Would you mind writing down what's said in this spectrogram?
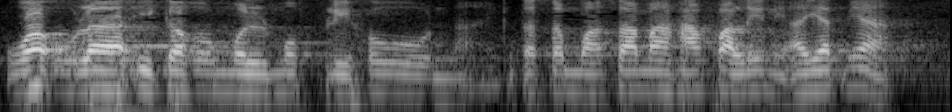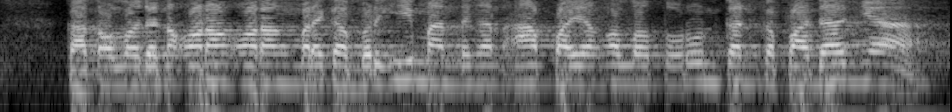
wa ulaika humul muflihun. Nah, kita sama-sama hafal ini ayatnya. Kata Allah dan orang-orang mereka beriman dengan apa yang Allah turunkan kepadanya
